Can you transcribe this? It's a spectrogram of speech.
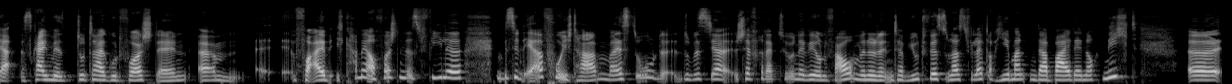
Ja, das kann ich mir total gut vorstellen. Ähm, äh, vor allem, ich kann mir auch vorstellen, dass viele ein bisschen Ehrfurcht haben, weißt du. Du bist ja Chefredakteur der W&V und wenn du dann interviewt wirst und hast vielleicht auch jemanden dabei, der noch nicht äh,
